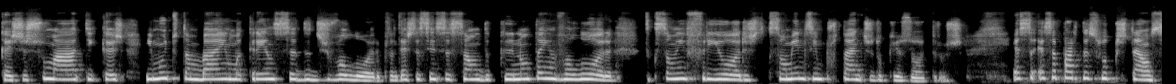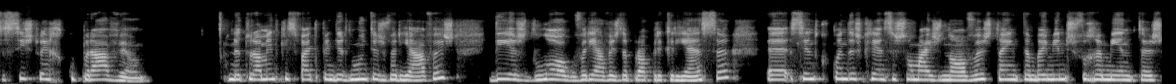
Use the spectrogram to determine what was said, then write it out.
queixas somáticas e muito também uma crença de desvalor. Portanto, esta sensação de que não têm valor, de que são inferiores, de que são menos importantes do que os outros. Essa, essa parte da sua questão, se, isto é recuperável, Naturalmente que isso vai depender de muitas variáveis, desde logo variáveis da própria criança, eh, sendo que quando as crianças são mais novas têm também menos ferramentas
